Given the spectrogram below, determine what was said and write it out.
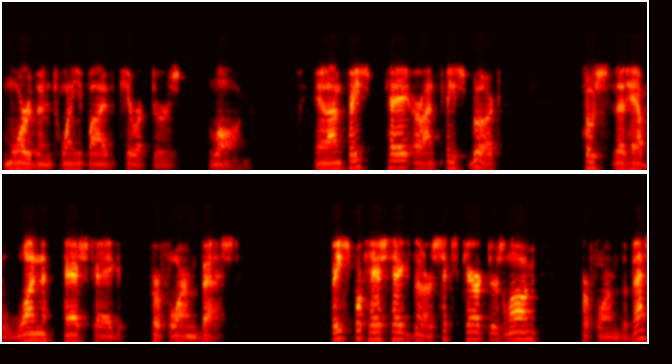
more than 25 characters long. And on Facebook, or on Facebook, posts that have one hashtag perform best. Facebook hashtags that are six characters long perform the best.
